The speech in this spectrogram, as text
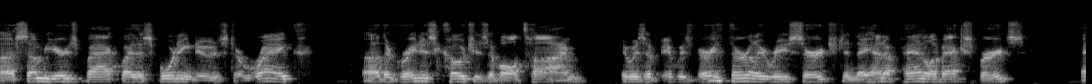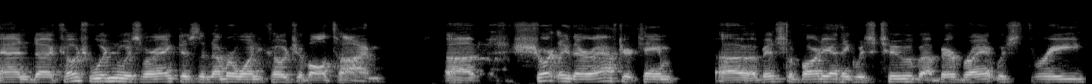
uh, some years back by the Sporting News to rank uh, the greatest coaches of all time. It was a, it was very thoroughly researched, and they had a panel of experts. And uh, Coach Wooden was ranked as the number one coach of all time. Uh, shortly thereafter came uh, Vince Lombardi, I think was two. Uh, Bear Bryant was three,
